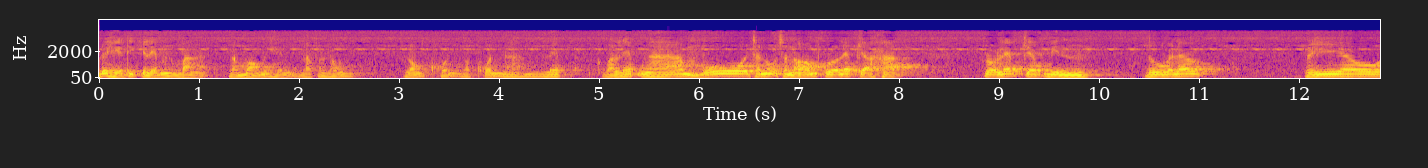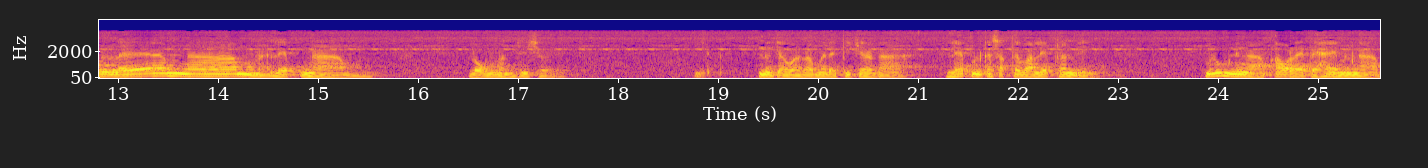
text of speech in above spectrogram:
ด้วยเหตุที่กิเลสมันบังเรามองไม่เห็น เราก็หลงหลงขนว่าขนงามเล็บว่าเล็บงาม โอ้ยทนุถนอมกลัวเล็บจะหักกลัวเล็บจะบิน ดูไปแล้ว เรียวแหลมงาม เล็บงาม หลงมันเฉยๆเนื่องจากว่าเราไม่ได้พิจารณา เล็บมันก็สักแต่ว่าเล็บท่านเองมันรู้มันงาม เอาอะไรไปให้มันงาม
